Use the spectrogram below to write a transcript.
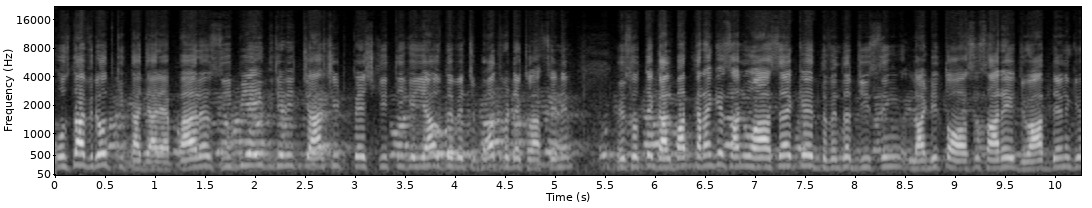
ਉਸ ਦਾ ਵਿਰੋਧ ਕੀਤਾ ਜਾ ਰਿਹਾ। ਪਰ ਸੀਬੀਆਈ ਦੀ ਜਿਹੜੀ ਚਾਰਜ ਸ਼ੀਟ ਪੇਸ਼ ਕੀਤੀ ਗਈ ਆ ਉਸ ਦੇ ਵਿੱਚ ਬਹੁਤ ਵੱਡੇ ਖੁਲਾਸੇ ਨੇ। ਇਸ ਉੱਤੇ ਗੱਲਬਾਤ ਕਰਾਂਗੇ। ਸਾਨੂੰ ਆਸ ਹੈ ਕਿ ਦਵਿੰਦਰਜੀਤ ਸਿੰਘ ਲਾਡੀ ਧੌਸ ਸਾਰੇ ਜਵਾਬ ਦੇਣਗੇ।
